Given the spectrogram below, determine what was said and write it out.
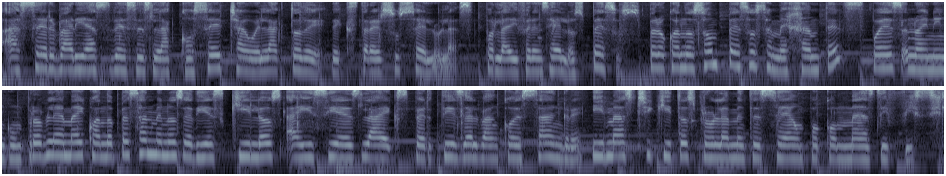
hacer varias veces la cosecha o el acto de, de extraer sus células por la diferencia de los pesos. Pero cuando son pesos semejantes, pues no hay ningún problema y cuando pesan menos de 10 kilos, ahí sí es la expertise del banco de sangre y más chiquitos probablemente sea un poco más difícil.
